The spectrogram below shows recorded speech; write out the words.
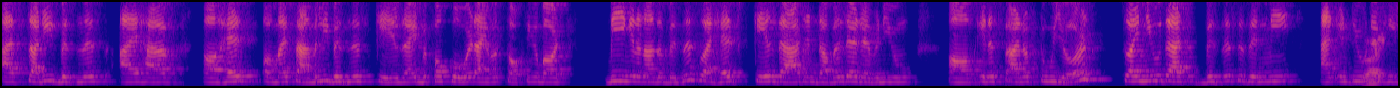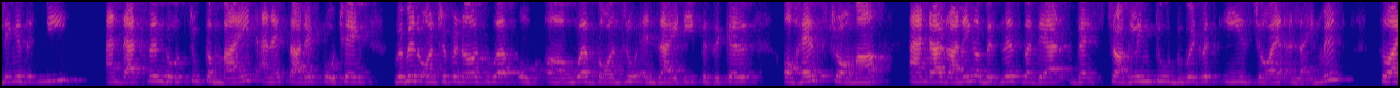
i've studied business. I have uh, helped uh, my family business scale right? Before covid i was talking about being in another business. So i helped scale that and double their revenue um, in a span of two years. So i knew that business is in me and intuitive right. healing is in me. And that's when those two combined and i started coaching women entrepreneurs who have uh, who have gone through anxiety physical or health trauma and are running a business but they are very struggling to do it with ease joy and alignment. So i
